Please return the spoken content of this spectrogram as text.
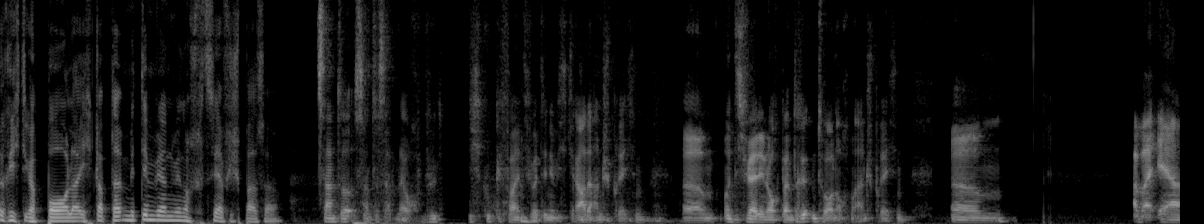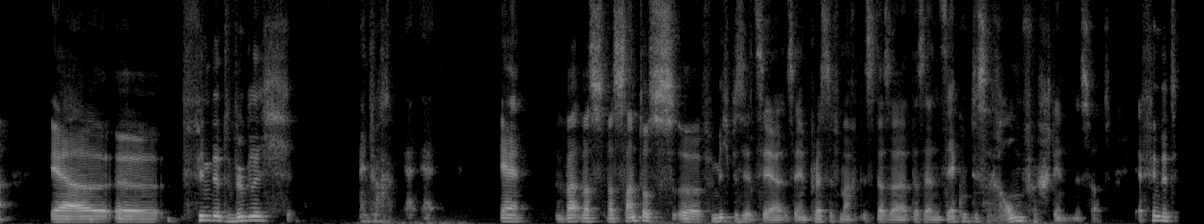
richtiger Baller. Ich glaube, mit dem werden wir noch sehr viel Spaß haben. Santos, Santos hat mir auch wirklich gut gefallen. Ich wollte ihn nämlich gerade ansprechen. Ähm, und ich werde ihn auch beim dritten Tor nochmal ansprechen. Ähm, aber er, er äh, findet wirklich einfach, er, er, was, was Santos äh, für mich bis jetzt sehr, sehr impressive macht, ist, dass er, dass er ein sehr gutes Raumverständnis hat. Er findet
